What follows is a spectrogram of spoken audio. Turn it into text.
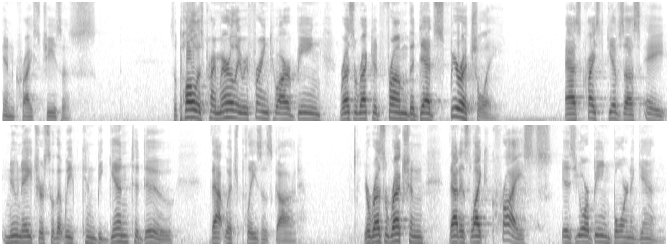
in Christ Jesus. So, Paul is primarily referring to our being resurrected from the dead spiritually as Christ gives us a new nature so that we can begin to do that which pleases God. Your resurrection that is like Christ's is your being born again.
